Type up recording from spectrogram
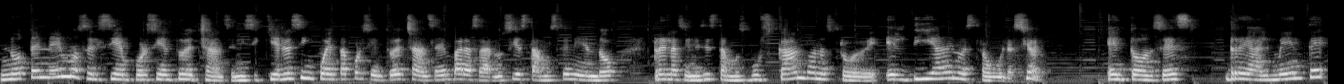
no tenemos el 100% de chance, ni siquiera el 50% de chance de embarazarnos si estamos teniendo relaciones y estamos buscando a nuestro bebé el día de nuestra ovulación. Entonces, realmente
